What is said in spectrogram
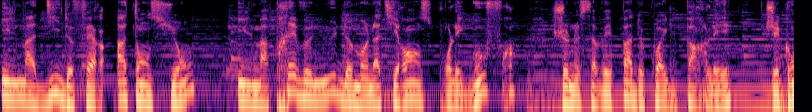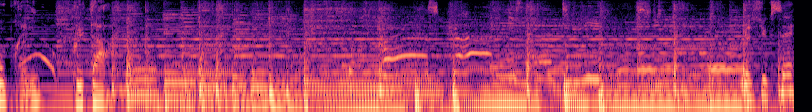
Il m'a dit de faire attention, il m'a prévenu de mon attirance pour les gouffres, je ne savais pas de quoi il parlait, j'ai compris plus tard. Succès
